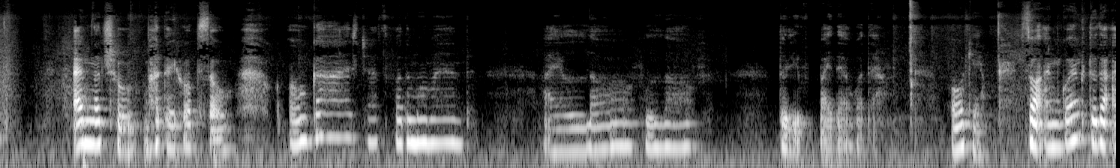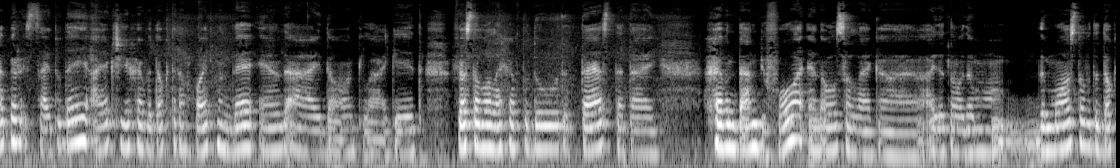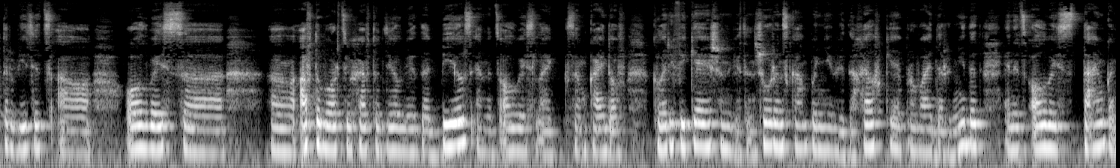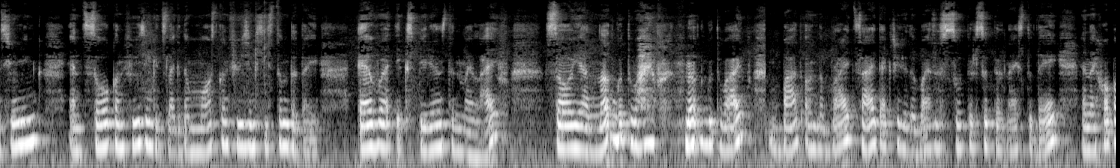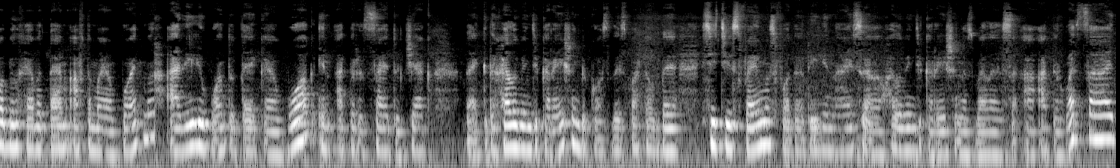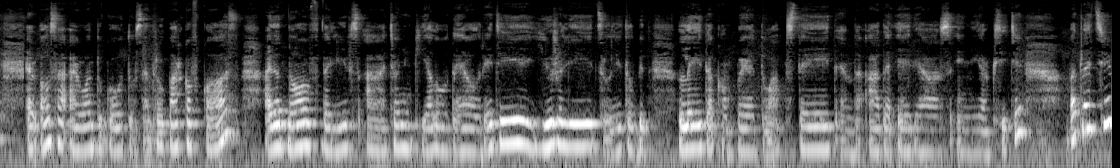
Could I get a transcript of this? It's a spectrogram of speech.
I'm not sure, but I hope so. Oh gosh, just for the moment. I love, love to live by the water. Okay, so I'm going to the Upper East Side today. I actually have a doctor appointment there and I don't like it. First of all, I have to do the test that I haven't done before and also like uh, I don't know the the most of the doctor visits are always uh, uh, afterwards you have to deal with the bills and it's always like some kind of clarification with insurance company with the healthcare provider needed and it's always time consuming and so confusing. It's like the most confusing system that i ever experienced in my life so yeah, not good vibe, not good vibe. But on the bright side, actually the weather is super, super nice today. And I hope I will have a time after my appointment. I really want to take a walk in Upper Side to check like the Halloween decoration because this part of the city is famous for the really nice uh, Halloween decoration as well as uh, Upper West Side. And also I want to go to Central Park of course. I don't know if the leaves are turning yellow there already. Usually it's a little bit later compared to upstate and the other areas in New York City. But let's see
